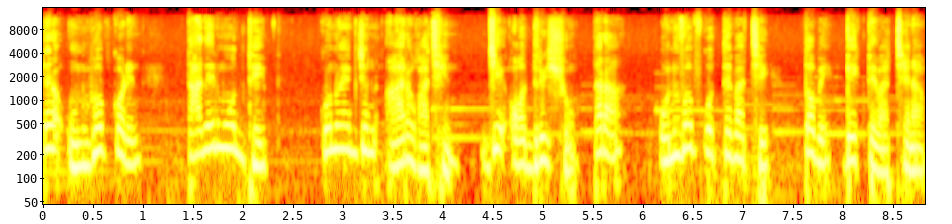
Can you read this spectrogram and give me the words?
তারা অনুভব করেন তাদের মধ্যে কোনো একজন আরও আছেন যে অদৃশ্য, তারা অনুভব করতে পারছে, তবে দেখতে পাচ্ছে না।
